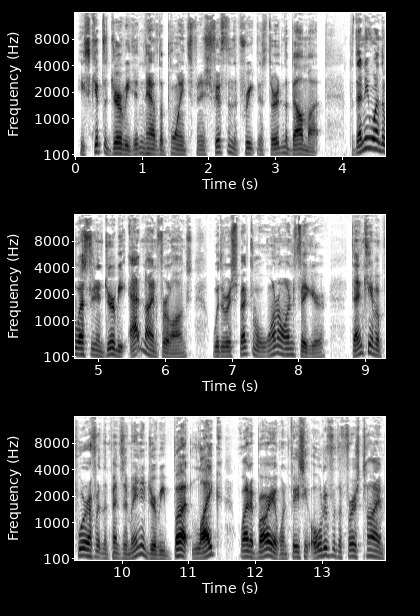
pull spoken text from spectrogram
He skipped the Derby, didn't have the points, finished fifth in the Preakness, third in the Belmont, but then he won the West Virginia Derby at nine furlongs with a respectable 101 figure then came a poor effort in the Pennsylvania Derby, but like whitebarrio when facing Older for the first time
